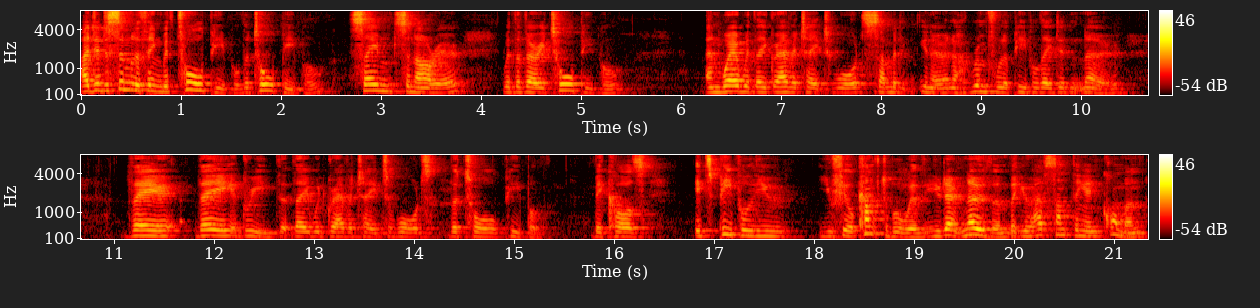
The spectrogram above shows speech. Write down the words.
I did a similar thing with tall people, the tall people, same scenario with the very tall people, and where would they gravitate towards? Somebody, you know, in a room full of people they didn't know. They, they agreed that they would gravitate towards the tall people because it's people you you feel comfortable with. You don't know them, but you have something in common,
